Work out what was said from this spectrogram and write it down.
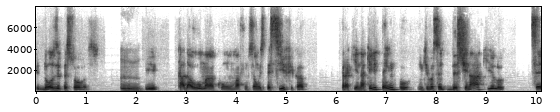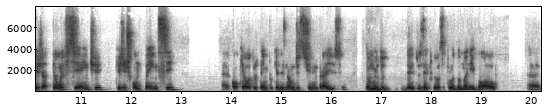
12 pessoas. Uhum. E cada uma com uma função específica para que naquele tempo em que você destinar aquilo seja tão eficiente que a gente compense é, qualquer outro tempo que eles não destinem para isso. Então, uhum. muito dentro do exemplo que você falou do Moneyball, é,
